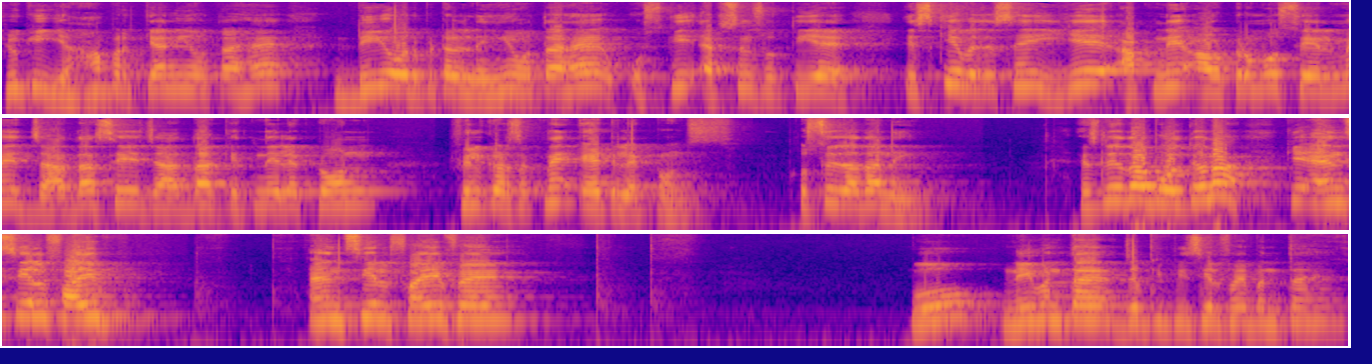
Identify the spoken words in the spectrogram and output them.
क्योंकि यहाँ पर क्या नहीं होता है? डी ऑर्बिटल नहीं होता है, उसकी एब्सेंस होती है। इसकी वजह से ये अपने आउटरमोस्ट सेल में ज़्यादा से ज़्यादा कितने इलेक्ट्रॉन फिल कर सकते हैं? एट इलेक्ट्रॉन्स उससे ज़्यादा नहीं। इसलिए तो आप बोलते हो ना कि एनसीएल फाइव एनसीएल फाइव है। वो नहीं बनता है, जबकि पीसीएल फाइव बनता है।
